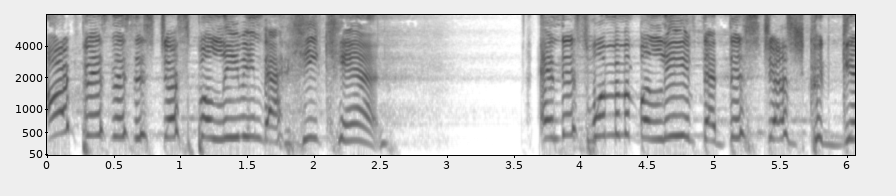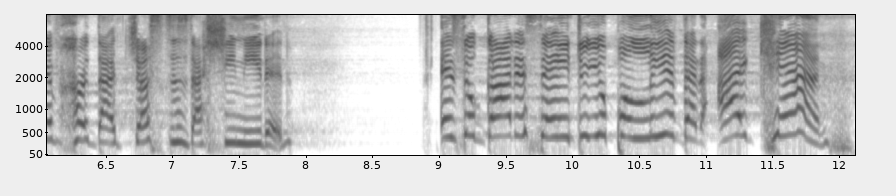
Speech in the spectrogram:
Our business is just believing that He can. And this woman believed that this judge could give her that justice that she needed. And so God is saying, Do you believe that I can?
